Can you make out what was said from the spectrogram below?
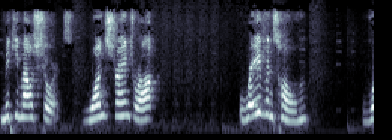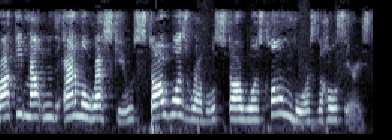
Mickey Mouse Shorts, One Strange Rock, Raven's Home, Rocky Mountain Animal Rescue, Star Wars Rebels, Star Wars Clone Wars, the whole series,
